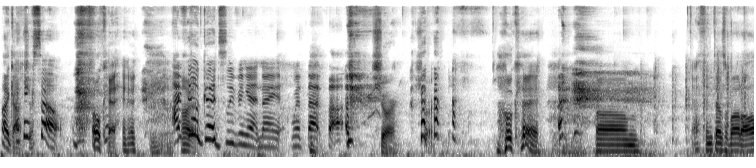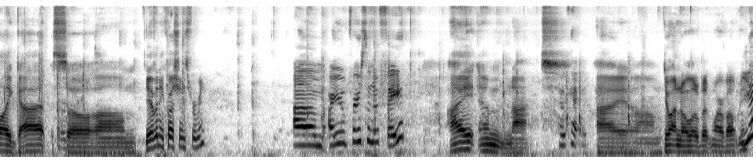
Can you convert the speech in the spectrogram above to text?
I I gotcha. I think so. Okay. I feel right. good sleeping at night with that thought. Sure. Sure. okay. Um, I think that's about all I got. So, um, do you have any questions for me? um, are you a person of faith? I am not. Okay. I um, do you want to know a little bit more about me? Yeah,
